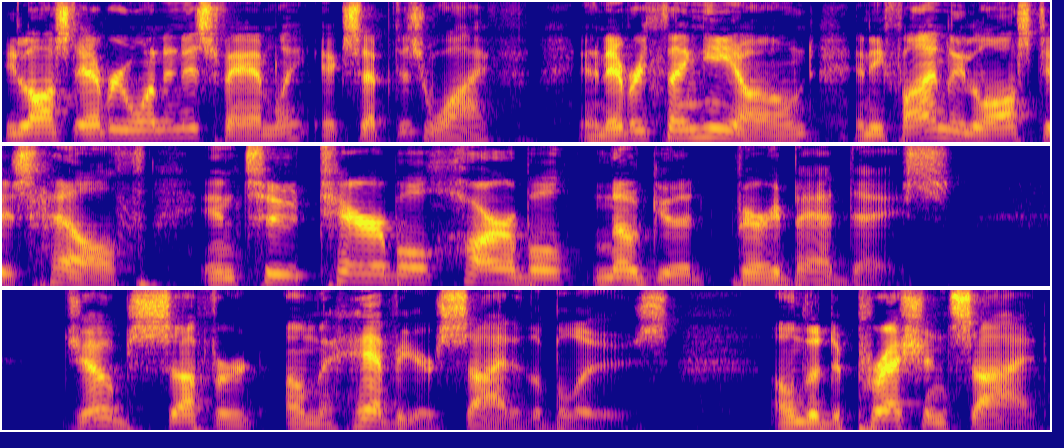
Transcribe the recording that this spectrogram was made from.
He lost everyone in his family except his wife and everything he owned, and he finally lost his health in two terrible, horrible, no good, very bad days. Job suffered on the heavier side of the blues, on the depression side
